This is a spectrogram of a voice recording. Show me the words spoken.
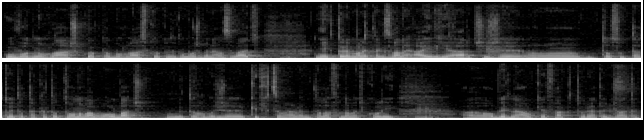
úvodnú hlášku, ak to bol hlášku, ako to môžeme nazvať. Niektoré mali tzv. IVR, čiže e, to, sú, to je tá, takáto tónová voľba, či mi to hovorí, že keď chceme, neviem, telefonovať kvôli uh, objednávke, faktúre a tak ďalej, tak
